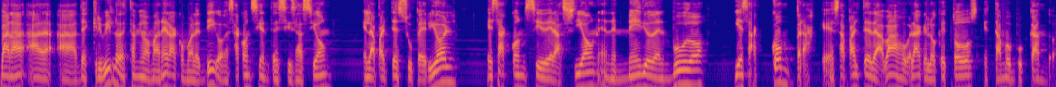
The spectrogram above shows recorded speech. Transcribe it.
van a, describirlo de esta misma manera, como les digo, esa concientización en la parte superior, esa consideración en el medio del embudo y esa compra, que es esa parte de abajo, ¿verdad? Que es lo que todos estamos buscando.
